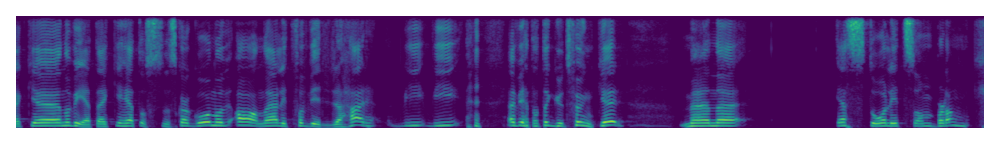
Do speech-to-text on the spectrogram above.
Ikke, nå vet jeg ikke helt åssen det skal gå. Nå aner jeg litt forvirra her. Vi, vi, jeg vet at Gud funker, men eh, jeg står litt sånn blank.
